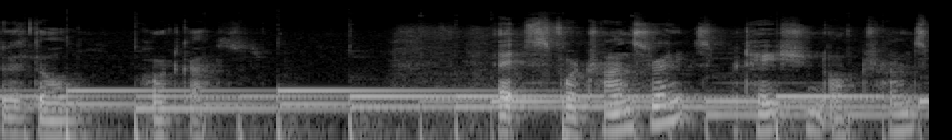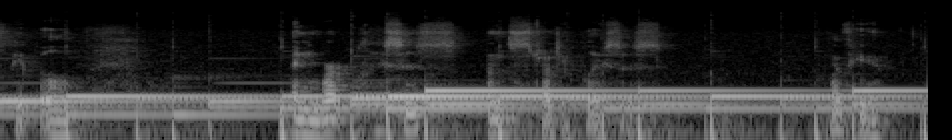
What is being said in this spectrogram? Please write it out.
to the Dole podcast. It's for trans transportation of trans people in workplaces and study places. Love you.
